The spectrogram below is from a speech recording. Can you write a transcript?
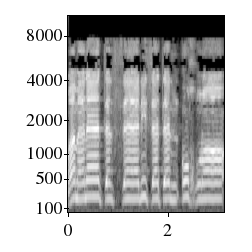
وَمَنَاةَ الثَّالِثَةَ الْأُخْرَىٰ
